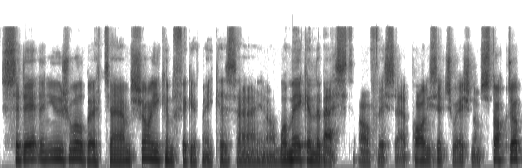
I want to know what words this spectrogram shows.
sedate than usual, but uh, I'm sure you can forgive me because uh, you know we're making the best of this uh, poorly situation. I'm stocked up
